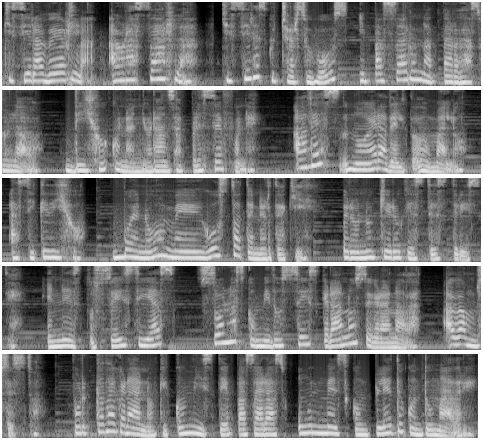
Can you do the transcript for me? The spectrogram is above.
Quisiera verla, abrazarla, quisiera escuchar su voz y pasar una tarde a su lado, dijo con añoranza Perséfone. Hades no era del todo malo, así que dijo, bueno, me gusta tenerte aquí, pero no quiero que estés triste. En estos seis días solo has comido seis granos de granada. Hagamos esto. Por cada grano que comiste pasarás un mes completo con tu madre.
